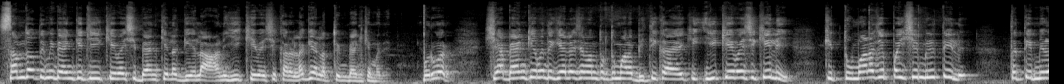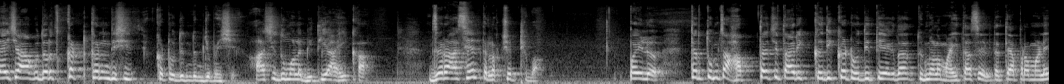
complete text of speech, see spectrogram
समजा तुम्ही बँकेची ई के वाय सी बँकेला गेला आणि ई के वाय सी करायला गेलात तुम्ही बँकेमध्ये. बरोबर? ह्या बँकेमध्ये गेल्याच्यानंतर तुम्हाला भीती काय आहे की ई के वाय सी केली की तुम्हाला जे पैसे मिळतील तर ते मिळायच्या अगोदरच कटकन दिशी कट होतील तुमचे पैसे. अशी तुम्हाला भीती आहे का? जर असेल तर लक्षात ठेवा. पहिलं तर तुमचा हप्ताची तारीख कधी कट होती ते एकदा तुम्हाला माहीत असेल तर त्याप्रमाणे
